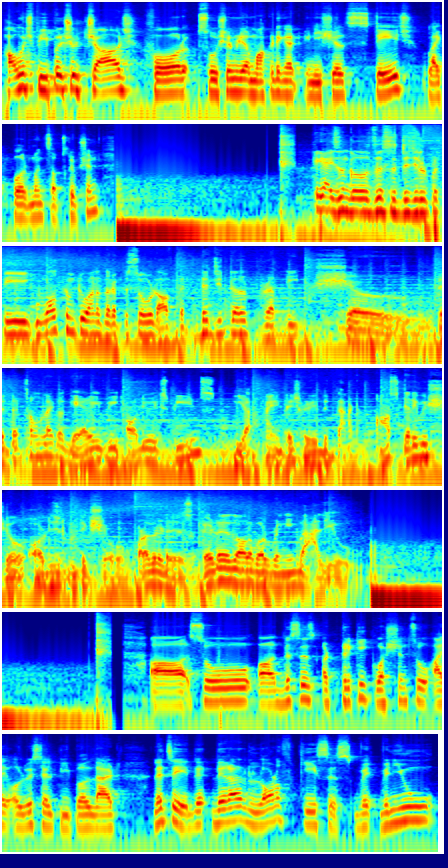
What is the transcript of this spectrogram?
how much people should charge for social media marketing at initial stage like per month subscription Hey guys and girls, this is Digital Pratik. Welcome to another episode of the Digital Pratik Show. Did that sound like a Gary Vee audio experience? Yeah, I intentionally did that. Ask Gary Vee Show or Digital Pratik Show, whatever it is. It is all about bringing value. Uh, so uh, this is a tricky question. So I always tell people that let's say th- there are a lot of cases when you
